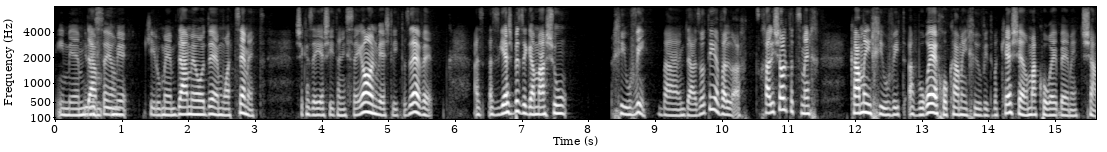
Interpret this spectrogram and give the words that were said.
עם עמדה, ניסיון. מ, כאילו, מעמדה מאוד uh, מועצמת. שכזה, יש לי את הניסיון ויש לי את הזה, ו... אז, אז יש בזה גם משהו חיובי בעמדה הזאת, אבל את צריכה לשאול את עצמך כמה היא חיובית עבורך, או כמה היא חיובית בקשר, מה קורה באמת שם.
